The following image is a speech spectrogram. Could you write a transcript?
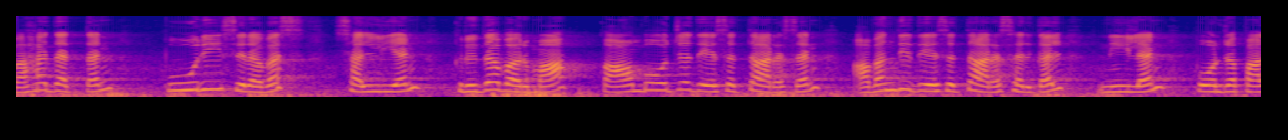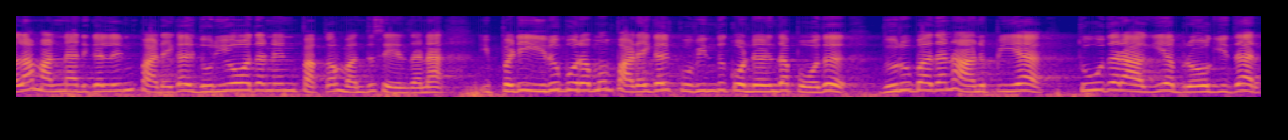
பகதத்தன் பூரி சிரவஸ் சல்யன் கிருதவர்மா காம்போஜ தேசத்து அரசன் அவந்தி தேசத்து அரசர்கள் நீலன் போன்ற பல மன்னர்களின் படைகள் துரியோதனின் பக்கம் வந்து சேர்ந்தன. இப்படி இருபுறமும் படைகள் குவிந்து கொண்டிருந்த போது துருபதன் அனுப்பிய தூதராகிய புரோகிதர்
